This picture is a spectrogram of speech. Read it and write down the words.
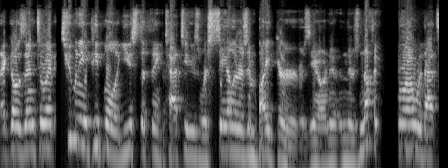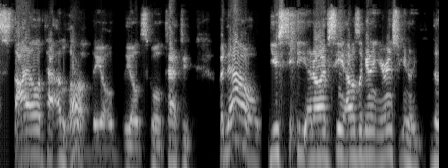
that goes into it. Too many people used to think tattoos were sailors and bikers. You know, and, and there's nothing wrong with that style of tattoo. I love the old the old school tattoo. But now you see, you know, I've seen. I was looking at your Instagram. You know, the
